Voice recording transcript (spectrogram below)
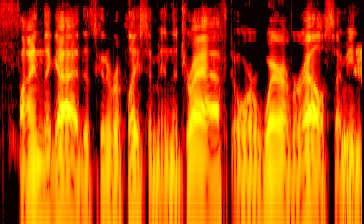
find the guy that's going to replace him in the draft or wherever else. I mean,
